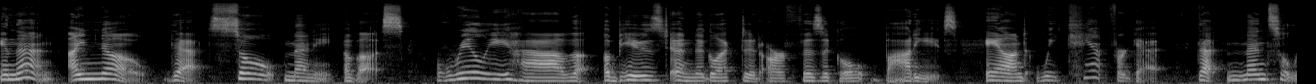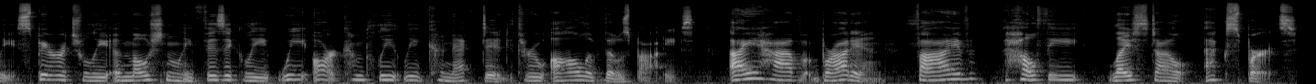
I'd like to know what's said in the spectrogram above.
And then I know that so many of us really have abused and neglected our physical bodies. And we can't forget that mentally, spiritually, emotionally, physically, we are completely connected through all of those bodies. I have brought in five healthy lifestyle experts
